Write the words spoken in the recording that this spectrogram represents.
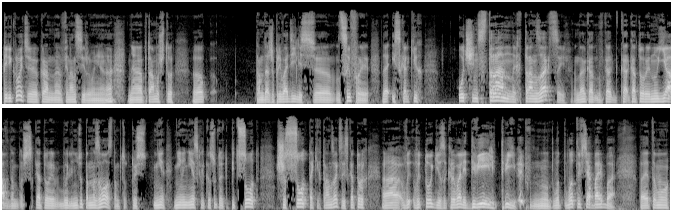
перекройте кран финансирования, да, потому что там даже приводились э, цифры, да, из скольких очень странных транзакций, да, которые, ну, явно, которые были, не тут там называлось, там, то, то есть не, не несколько сотен, это 500, 600 таких транзакций, из которых а, в, в итоге закрывали две или три. Ну, вот, вот и вся борьба. Поэтому,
